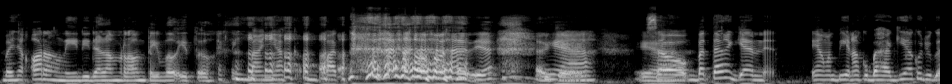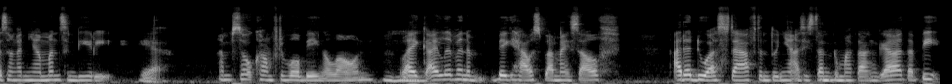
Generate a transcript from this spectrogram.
banyak orang nih di dalam round table itu? I think banyak empat. ya. Oke. Yeah. Iya. So, but then again, yang bikin aku bahagia, aku juga sangat nyaman sendiri. Iya. I'm so comfortable being alone. Mhm. Like I live in a big house by myself. Ada dua staff tentunya asisten Mhm. rumah tangga, tapi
